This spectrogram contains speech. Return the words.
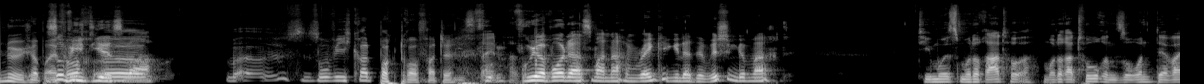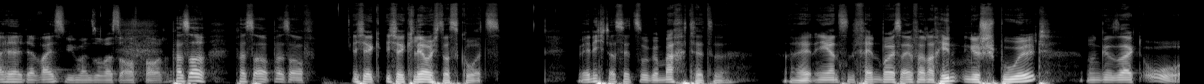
Nö, ich habe So einfach wie dir es äh, war. äh, So wie ich gerade Bock drauf hatte. Früher wurde das mal nach dem Ranking in der Division gemacht. Timo ist Moderator, Moderatorensohn, der, wei- der weiß, wie man sowas aufbaut. Pass auf, pass auf, pass auf. Ich, er ich erkläre euch das kurz. Wenn ich das jetzt so gemacht hätte, dann hätten die ganzen Fanboys einfach nach hinten gespult und gesagt, oh,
